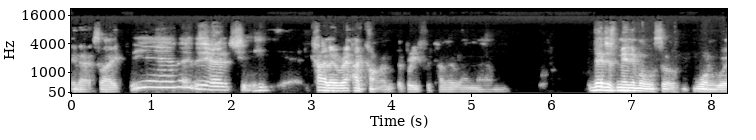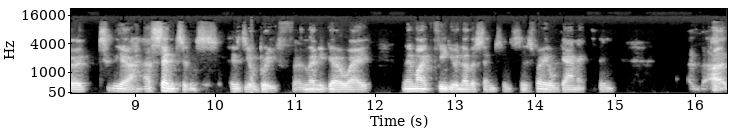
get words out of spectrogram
You know, it's like, yeah, they, uh, she, he, Kylo Ren. I can't remember the brief for Kylo Ren. Um, they're just minimal, sort of one word. Yeah, a sentence is your brief, and then you go away. They might feed you another sentence. It's very organic thing. Uh,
